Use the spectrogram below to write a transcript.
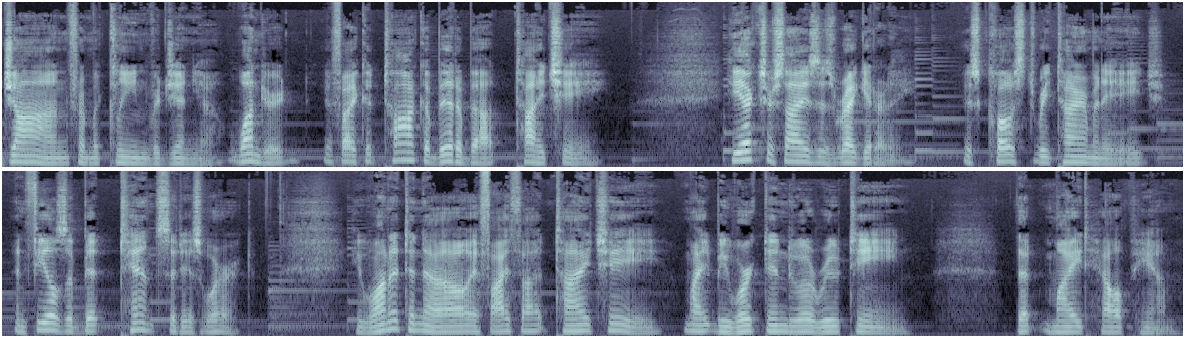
John from McLean, Virginia, wondered if I could talk a bit about Tai Chi. He exercises regularly, is close to retirement age, and feels a bit tense at his work. He wanted to know if I thought Tai Chi might be worked into a routine that might help him.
